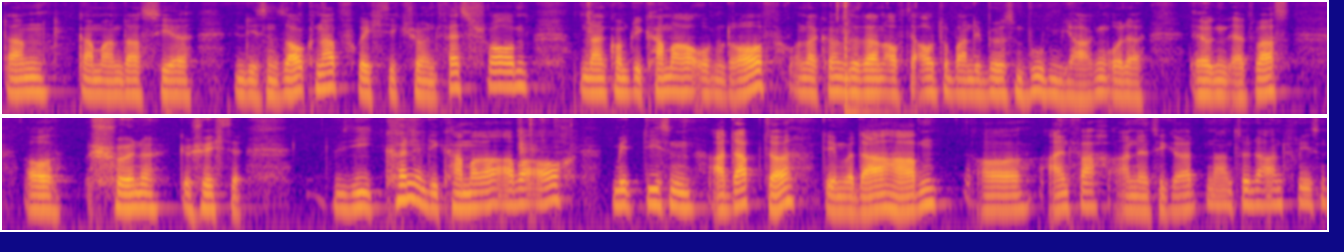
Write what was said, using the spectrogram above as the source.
dann kann man das hier in diesen Saugnapf richtig schön festschrauben und dann kommt die Kamera oben drauf und da können Sie dann auf der Autobahn die bösen Buben jagen oder irgendetwas. Oh, schöne Geschichte. Sie können die Kamera aber auch mit diesem Adapter, den wir da haben, äh, einfach an den Zigarettenanzünder anschließen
